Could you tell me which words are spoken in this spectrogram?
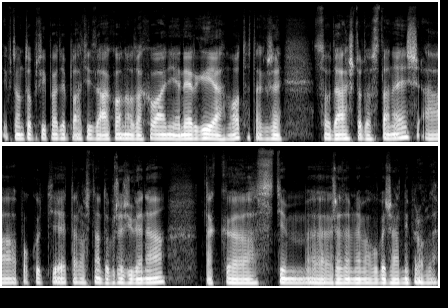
i v tomto případě platí zákon o zachování energie a hmot, takže co dáš, to dostaneš a pokud je ta rostlina dobře živená, tak eh, s tím eh, řezem nemá vůbec žádný problém.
